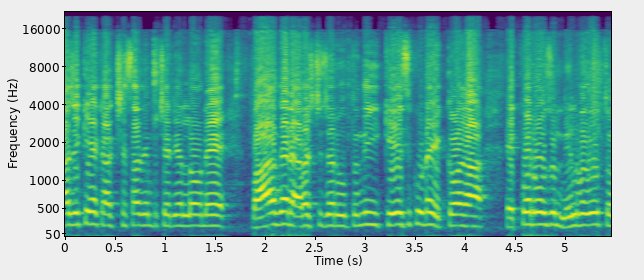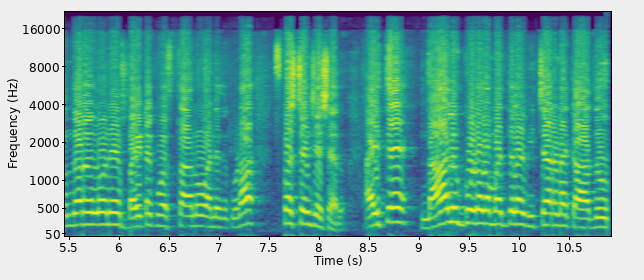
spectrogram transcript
రాజకీయ కక్ష సాధింపు చర్యల్లోనే బాగానే అరెస్ట్ జరుగుతుంది. ఈ కేసు కూడా ఎక్కువగా ఎక్కువ రోజులు నిల్వదు. తొందరలోనే బయటకు వస్తాను అనేది కూడా స్పష్టం చేశారు. అయితే నాలుగు గోడల మధ్యలో విచారణ కాదు.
